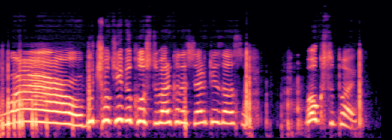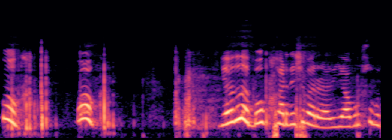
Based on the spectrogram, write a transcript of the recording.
Wow! Bu çok iyi bir kostüm arkadaşlar. Herkes alsın. Bok Spike. Bok. Bok. Yanında da Bok kardeşi var herhalde. Yavrusu mu?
